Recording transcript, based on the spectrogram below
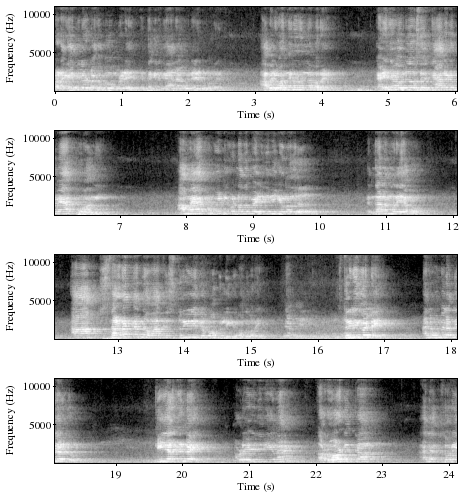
വടക്കേത്തിലോട്ടൊക്കെ പോകുമ്പോഴേ എന്തെങ്കിലും ഗാനാവിനോട് പറയാം. അവരും അങ്ങനെ തന്നെ പറയണം കഴിഞ്ഞ ഒരു ദിവസം ഞാനൊരു മാപ്പ് വാങ്ങി. ആ മാപ്പ് വീട്ടിൽ കൊണ്ടുവന്നപ്പോൾ എഴുതിയിരിക്കുന്നത് എന്താണെന്നറിയാമോ? ആ സടക്ക് എന്ന വാക്ക് സ്ത്രീലിംഗം പുല്ലിംഗമോ എന്ന് പറയും. സ്ത്രീലിംഗം അല്ലേ അതിന് മുമ്പിൽ എന്ത് ചേർത്തു കീ ചേർക്കണ്ടേ? അവിടെ എഴുതിയിരിക്കുന്ന റോഡ് കാ അല്ല സോറി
